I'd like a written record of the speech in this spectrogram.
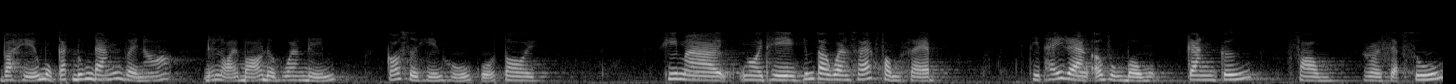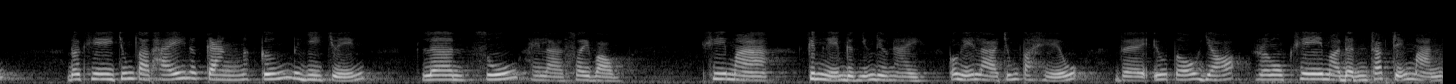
và hiểu một cách đúng đắn về nó để loại bỏ được quan điểm có sự hiện hữu của tôi. Khi mà ngồi thiền, chúng ta quan sát phòng xẹp thì thấy rằng ở vùng bụng căng cứng phòng rồi xẹp xuống. Đôi khi chúng ta thấy nó căng, nó cứng, nó di chuyển, lên, xuống hay là xoay vòng. Khi mà kinh nghiệm được những điều này, có nghĩa là chúng ta hiểu về yếu tố gió. Rồi một khi mà định phát triển mạnh,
